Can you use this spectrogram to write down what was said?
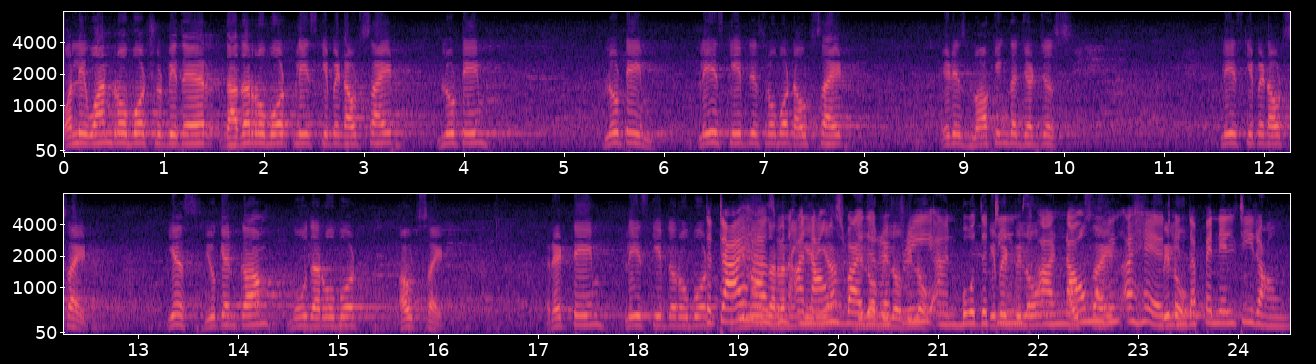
Only one robot should be there. The other robot, please keep it outside. Blue team, blue team, please keep this robot outside. It is blocking the judges. Please keep it outside. Yes, you can come, move the robot outside. Red team, please keep the robot The tie has the been announced area. by below, the referee below. and both the Keep teams below, are now outside, moving ahead below. in the penalty round.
